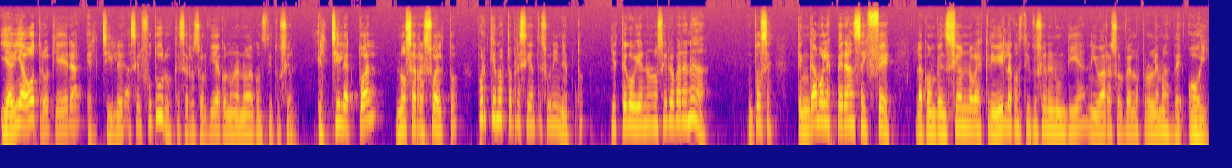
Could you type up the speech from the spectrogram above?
Y había otro que era el Chile hacia el futuro, que se resolvía con una nueva constitución. El Chile actual no se ha resuelto porque nuestro presidente es un inepto y este gobierno no sirve para nada. Entonces, tengamos la esperanza y fe. La convención no va a escribir la constitución en un día ni va a resolver los problemas de hoy.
